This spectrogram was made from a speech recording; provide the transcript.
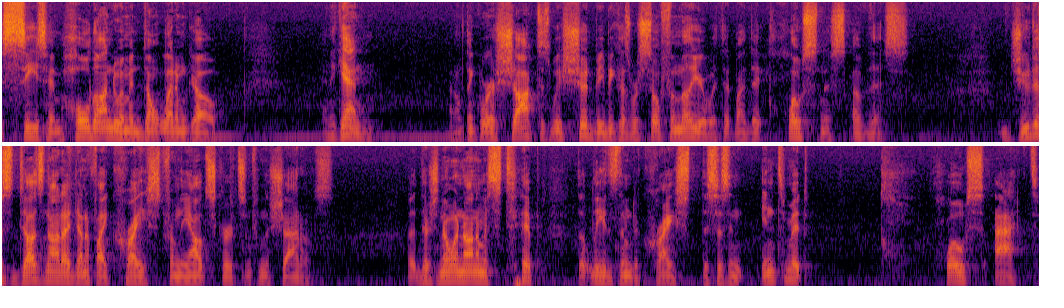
Seize him, hold on to him, and don't let him go. And again, I don't think we're as shocked as we should be because we're so familiar with it by the closeness of this. Judas does not identify Christ from the outskirts and from the shadows. There's no anonymous tip that leads them to Christ. This is an intimate, close act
